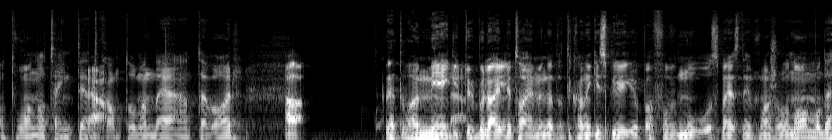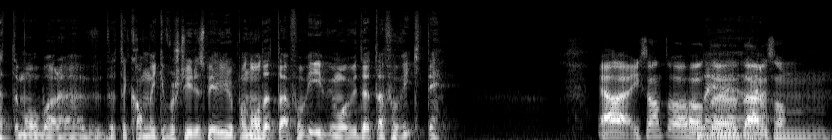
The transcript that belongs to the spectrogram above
At hva han har tenkt i etterkant Ja. men det at det var Dette var meget ubeleilig timing, og dette kan ikke spillergruppa få noe som helst informasjon om. Og dette må bare Dette kan ikke forstyrre spillergruppa nå. Dette er for, vi, vi må, dette er for viktig. Ja, ikke sant? Og det, Det- er liksom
